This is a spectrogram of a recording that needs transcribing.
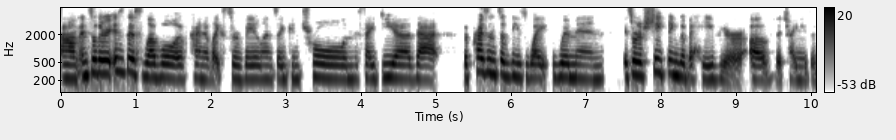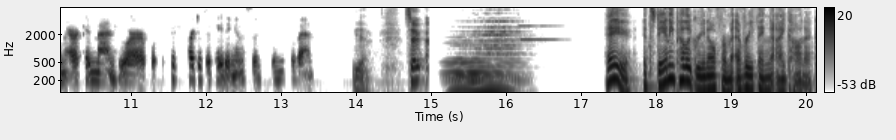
Um, and so there is this level of kind of like surveillance and control, and this idea that the presence of these white women is sort of shaping the behavior of the Chinese American men who are participating in this, in this event. Yeah. So. Hey, it's Danny Pellegrino from Everything Iconic.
